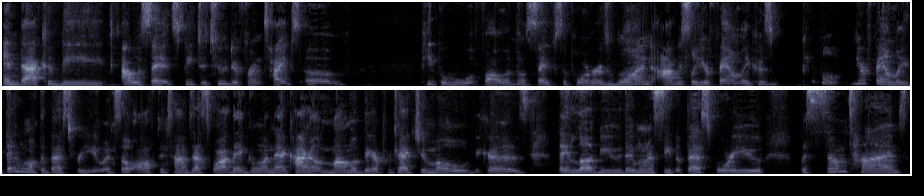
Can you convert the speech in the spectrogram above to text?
and that could be i would say it speak to two different types of people who will follow those safe supporters one obviously your family because people your family they want the best for you. And so oftentimes that's why they go in that kind of mama bear protection mode because they love you they want to see the best for you. But sometimes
